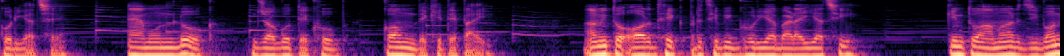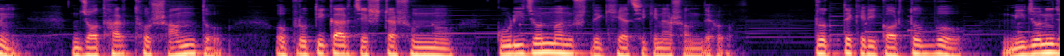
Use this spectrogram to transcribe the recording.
করিয়াছে, এমন লোক জগতে খুব কম দেখিতে পাই। আমি তো অর্ধেক পৃথিবী ঘুরিয়া বেড়াইয়াছি, কিন্তু আমার জীবনে যথার্থ শান্ত ও প্রতিকার চেষ্টা শূন্য কুড়িজন মানুষ দেখিয়াছি কিনা সন্দেহ। প্রত্যেকেরই কর্তব্য নিজ নিজ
